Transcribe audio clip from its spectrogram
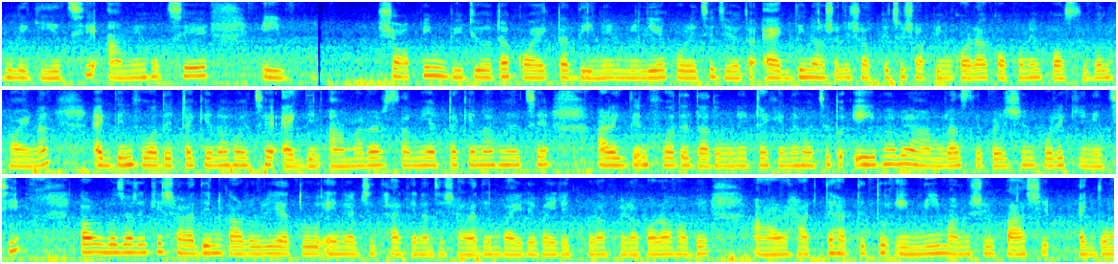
ভুলে গিয়েছি, আমি হচ্ছে এই শপিং ভিডিওটা কয়েকটা দিনের মিলিয়ে করেছি, যেহেতু একদিন আসলে সব কিছু শপিং করা কখনোই পসিবল হয় না। একদিন ফুয়াদেরটা কেনা হয়েছে, একদিন আমার আর সামিয়ারটা কেনা হয়েছে, আরেকদিন ফুয়াদের দাদুমণিরটা কেনা হয়েছে। তো এইভাবে আমরা সেপারেশন করে কিনেছি। কারণ রোজা রেখে সারাদিন কারোরই এত এনার্জি থাকে না যে সারাদিন বাইরে বাইরে ঘোরাফেরা করা হবে। আর হাঁটতে হাঁটতে তো এমনিই মানুষের পাশ একদম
